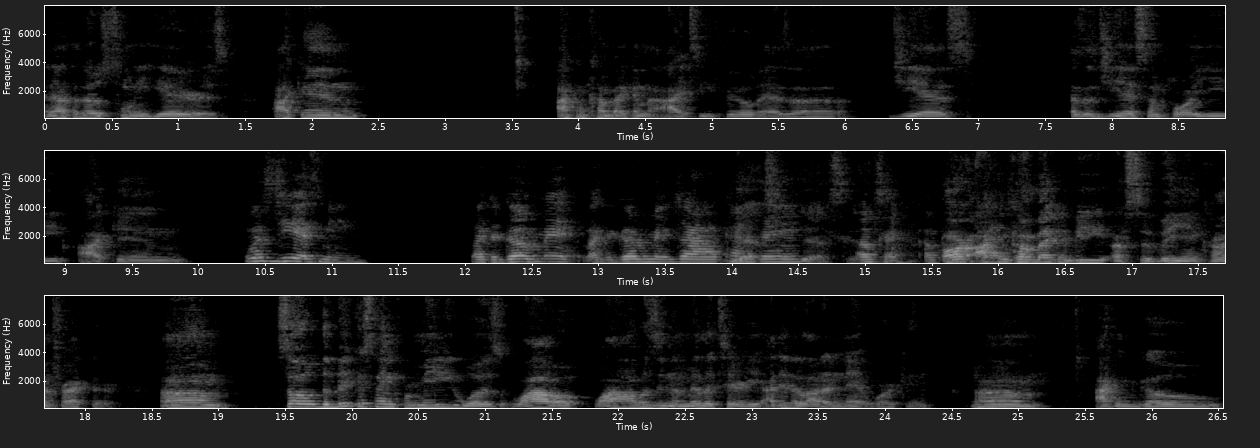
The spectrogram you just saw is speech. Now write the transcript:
and after those 20 years, I can, I can come back in the IT field as a GS, as a GS employee. I can. What's GS mean? Like a government, like a government job kind yes, of thing. Yes, yes. Okay. Okay. Or I can come back and be a civilian contractor. Um, so the biggest thing for me was while while I was in the military, I did a lot of networking. Mm-hmm. Um, I can go,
